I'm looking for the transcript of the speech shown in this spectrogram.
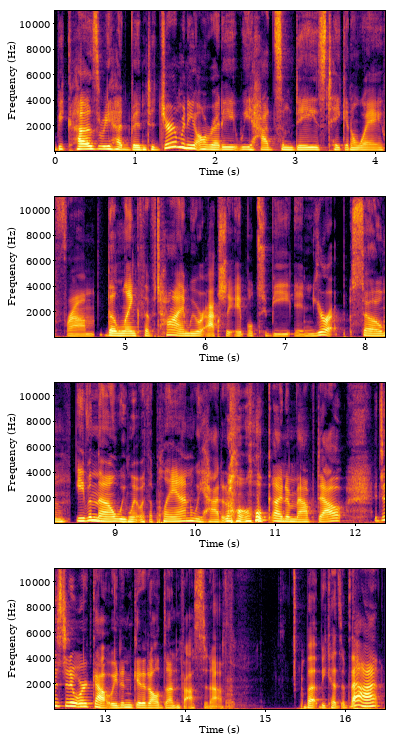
because we had been to Germany already we had some days taken away from the length of time we were actually able to be in Europe. So even though we went with a plan we had it all kind of mapped out it just didn't work out. We didn't get it all done fast enough but because of that,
